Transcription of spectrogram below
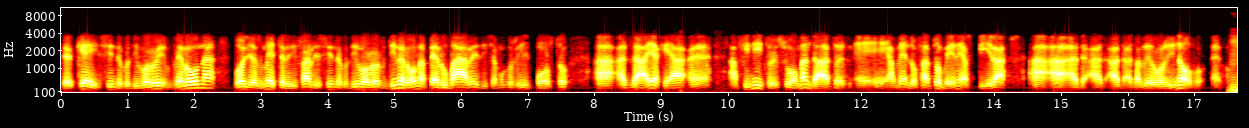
perché il sindaco di Verona voglia smettere di fare il sindaco di, Verona per rubare, diciamo così, il posto a, a Zaia che ha, eh, ha, finito il suo mandato e, e avendo fatto bene aspira a, a, ad avere un rinnovo. Ecco, mm.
